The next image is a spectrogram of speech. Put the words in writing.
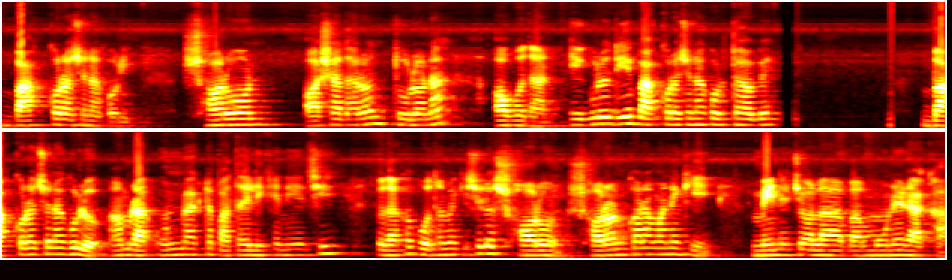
বাক্য রচনা করি। স্মরণ, অসাধারণ, তুলনা অবদান। এগুলো দিয়ে বাক্য রচনা করতে হবে। বাক্য রচনাগুলো আমরা অন্য একটা পাতায় লিখে নিয়েছি। তো দেখো, প্রথমে কি ছিল? স্মরণ। স্মরণ করা মানে কি? মেনে চলা বা মনে রাখা।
